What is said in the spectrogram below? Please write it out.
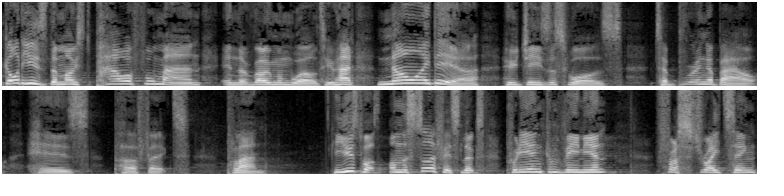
God used the most powerful man in the Roman world who had no idea who Jesus was to bring about his perfect plan. He used what on the surface looks pretty inconvenient, frustrating,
